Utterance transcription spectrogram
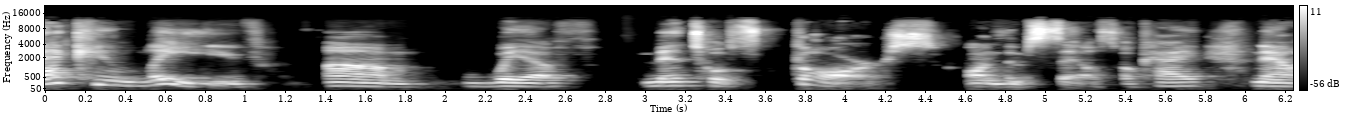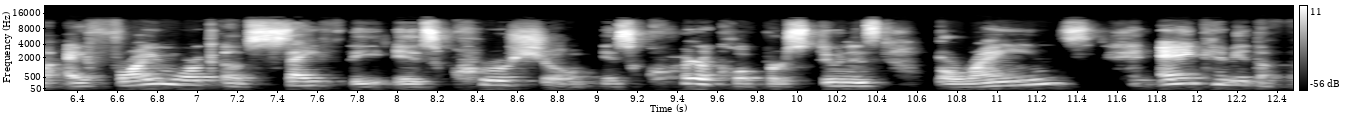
that can leave um, with mental scars on themselves, okay? Now, a framework of safety is crucial, is critical for students' brains, and can be the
